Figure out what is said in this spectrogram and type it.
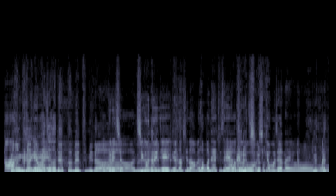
아, 굉장히 그게. 화제가 됐던 멘트입니다. 어, 그렇죠. 네. 지금도 이제 윤상 씨 나오면 한번 해주세요 하고 그렇죠. 시켜보잖아요. 어,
